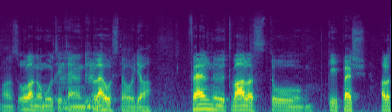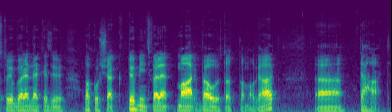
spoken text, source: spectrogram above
az Olano múlt héten lehozta, hogy a felnőtt választó képes, választójoggal rendelkező lakosság több mint fele már beoltatta magát. Eh, tehát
